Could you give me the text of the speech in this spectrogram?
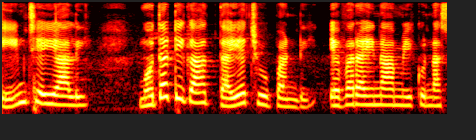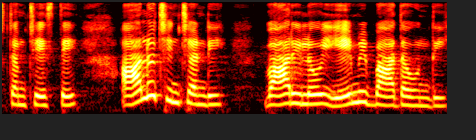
ఏం చేయాలి? మొదటిగా దయ చూపండి. ఎవరైనా మీకు నష్టం చేస్తే ఆలోచించండి. వారిలో ఏమి బాధ ఉంది?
